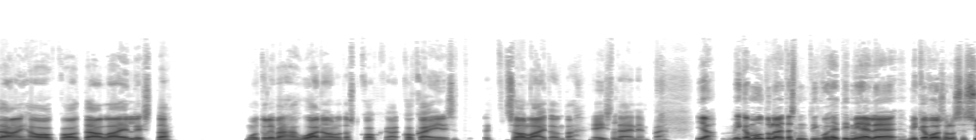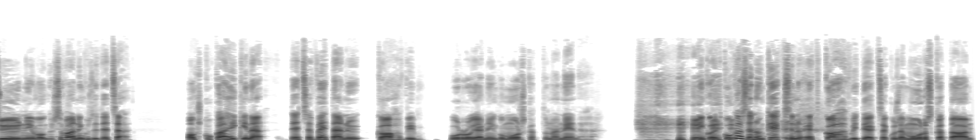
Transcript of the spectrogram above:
tämä on ihan ok, tämä on laillista. Mulla tuli vähän huono olo tuosta koka- kokaiinista, että se on laitonta, ei sitä Mm. enempää. Ja mikä mulla tulee tässä nyt niinku heti mieleen, mikä voisi olla se syy, niin onko se vaan niinku sit, että sä, onko kukaan ikinä, et sä vetänyt kahvipuruja niinku murskattuna nenää? niinku, et kuka sen on keksinyt, että kahvi, tiedätkö, kun se murskataan,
